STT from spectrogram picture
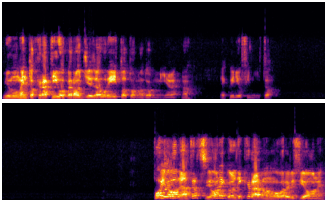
il mio momento creativo per oggi è esaurito, torno a dormire, no? e quindi ho finito. Poi ho le altre azioni, quello di creare una nuova revisione.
